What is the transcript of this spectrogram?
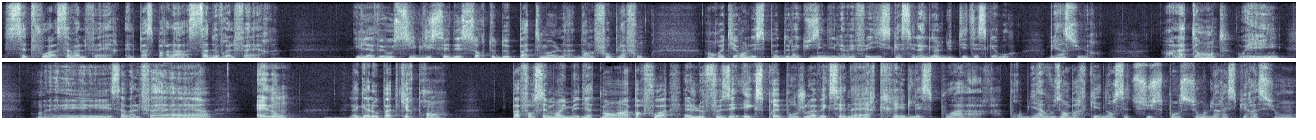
cette fois ça va le faire, elle passe par là, ça devrait le faire. Il avait aussi glissé des sortes de pâtes molles dans le faux plafond. En retirant les spots de la cuisine, il avait failli se casser la gueule du petit escabeau. Bien sûr. Alors la tente, oui, oui, ça va le faire. Et non, la galopade qui reprend. Pas forcément immédiatement, hein. parfois elle le faisait exprès pour jouer avec ses nerfs, créer de l'espoir, pour bien vous embarquer dans cette suspension de la respiration,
